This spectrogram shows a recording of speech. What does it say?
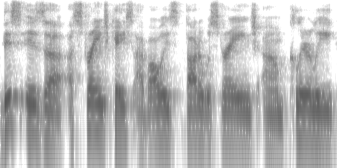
this is a, a strange case. I've always thought it was strange. Um, clearly,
